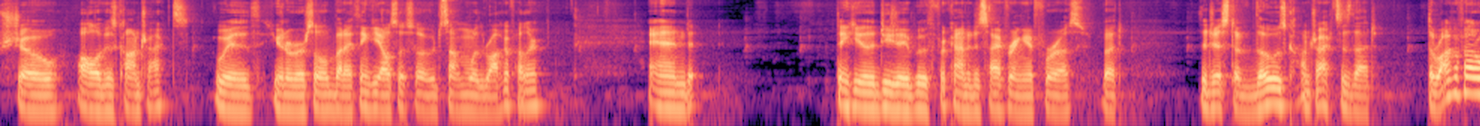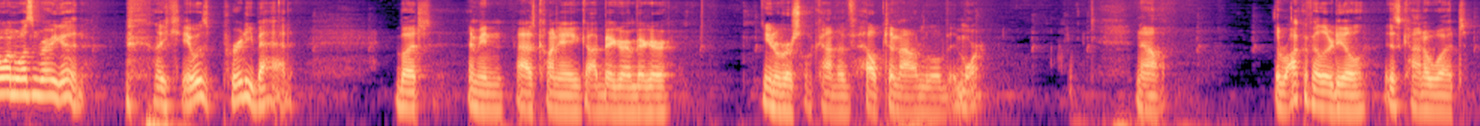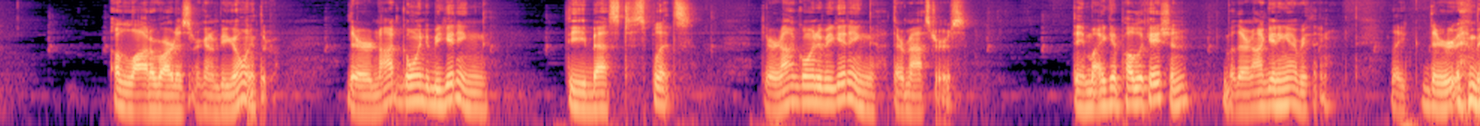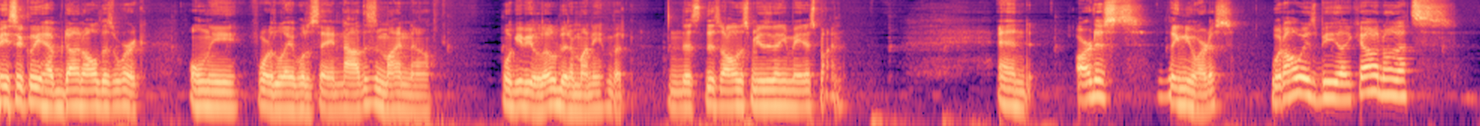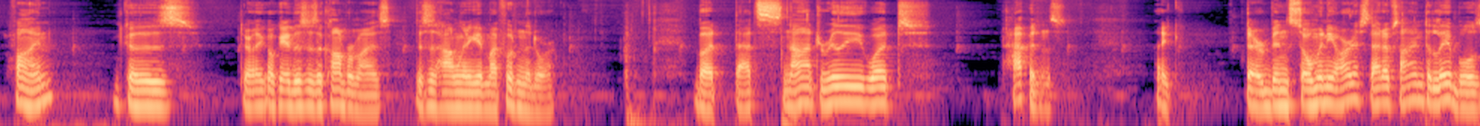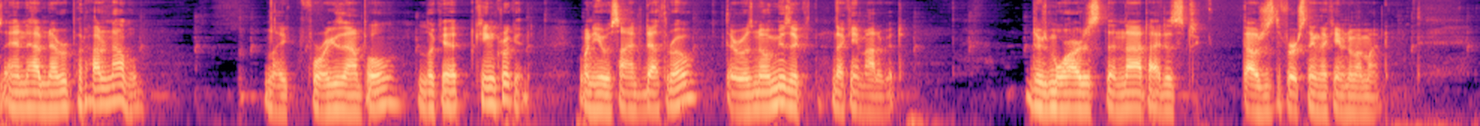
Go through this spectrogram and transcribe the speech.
show all of his contracts with Universal, but I think he also showed some with Roc-A-Fella. And thank you to the DJ booth for kind of deciphering it for us. But the gist of those contracts is that the Roc-A-Fella one wasn't very good. like it was pretty bad. But I mean, as Kanye got bigger and bigger, Universal kind of helped him out a little bit more. Now, the Roc-A-Fella deal is kind of what a lot of artists are going to be going through. They're not going to be getting the best splits. They're not going to be getting their masters. They might get publication, but they're not getting everything. Like they basically have done all this work only for the label to say, "Nah, this is mine now we'll give you a little bit of money, but this this all this music that you made is mine. And artists, like new artists, would always be like, oh no, that's fine, because they're like, okay, this is a compromise. This is how I'm going to get my foot in the door. But that's not really what happens. Like, there have been so many artists that have signed to labels and have never put out an album. Like, for example, look at King Crooked. When he was signed to Death Row, there was no music that came out of it. There's more artists than that. I just, that was just the first thing that came to my mind.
